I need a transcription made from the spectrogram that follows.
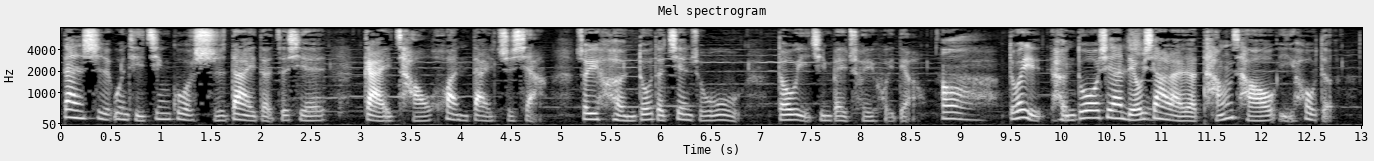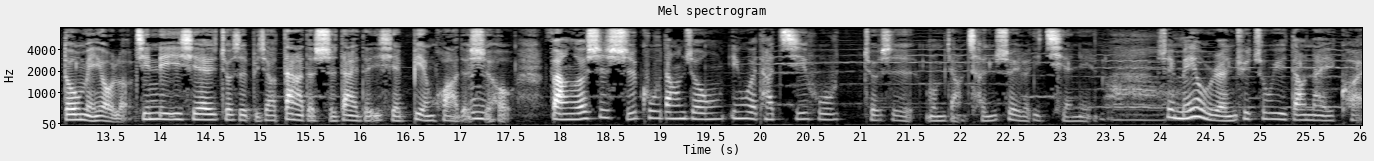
但是问题经过时代的这些改朝换代之下，所以很多的建筑物都已经被摧毁掉哦。所以很多现在留下来的唐朝以后的都没有了。经历一些就是比较大的时代的一些变化的时候，反而是石窟当中，因为它几乎。就是我们讲沉睡了一千年，所以没有人去注意到那一块。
